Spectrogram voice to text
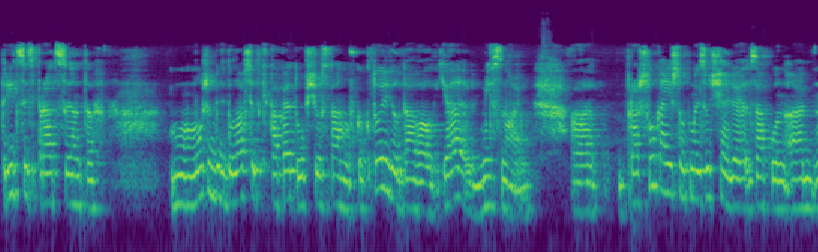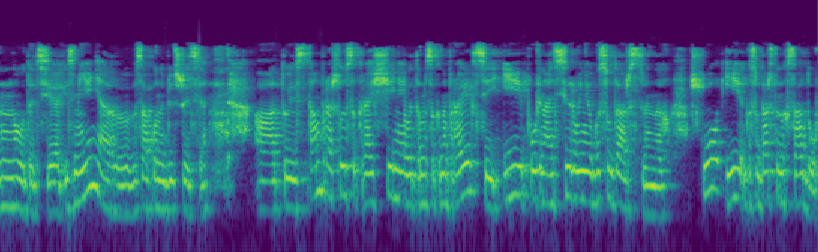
30 процентов может быть, была все-таки какая-то общая установка. Кто ее давал, я не знаю. А, прошло, конечно, вот мы изучали закон, а, ну, вот эти изменения в закон о бюджете. А, то есть там прошло сокращение в этом законопроекте и по финансированию государственных школ и государственных садов.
